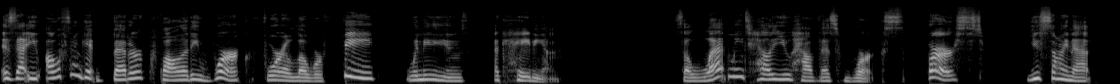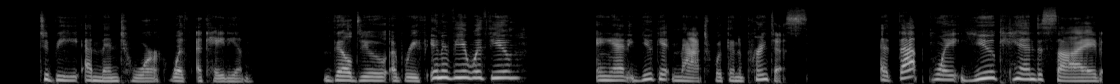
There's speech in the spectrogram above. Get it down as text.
is that you often get better quality work for a lower fee when you use Acadium. So let me tell you how this works. First, you sign up to be a mentor with Acadium. They'll do a brief interview with you and you get matched with an apprentice. At that point, you can decide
